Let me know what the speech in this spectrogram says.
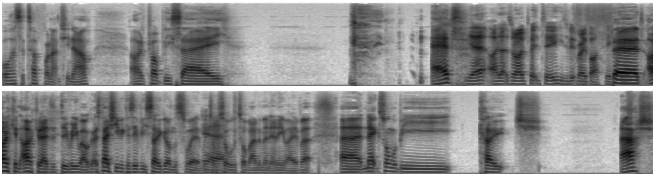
Oh, that's a tough one actually. Now, I would probably say Ed. Yeah, I, that's what I put too. He's a bit robotic. Third, I reckon I reckon Ed would do really well, especially because he'd be so good on the swim, which Yeah. I'm sure we'll talk about in a minute anyway. But uh, next one would be Coach Ash.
